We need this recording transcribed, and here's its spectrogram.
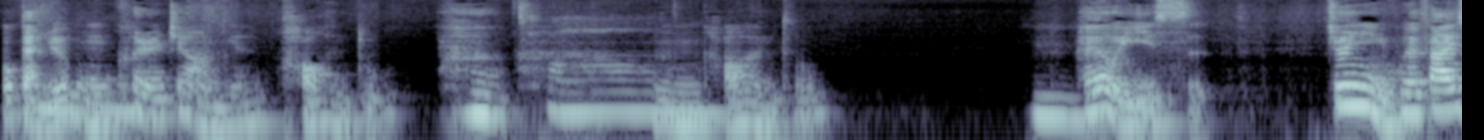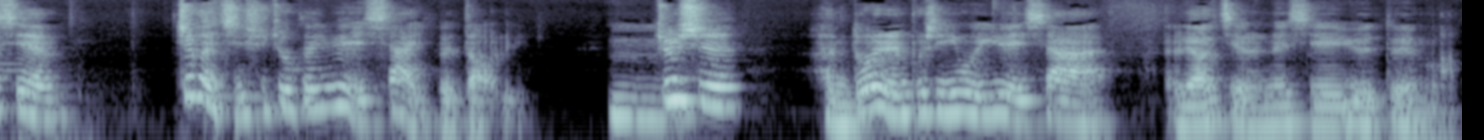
我感觉我们客人这两年好很多，哦，嗯，好很多，嗯很有意思。就是你会发现，这个其实就跟月下一个道理，嗯就是很多人不是因为月下了解了那些乐队嘛。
